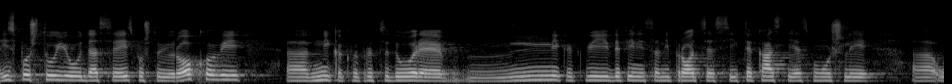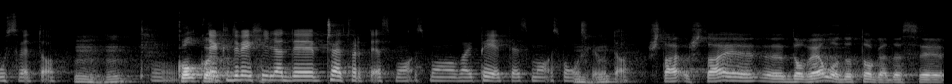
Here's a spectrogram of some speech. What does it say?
ispoštuju, da se ispoštuju rokovi, nikakve procedure, nikakvi definisani procesi, te kasnije smo ušli uh, u sve to. Mm -hmm. Koliko je... Tek 2004. smo, smo ovaj, pete smo, smo ušli mm -hmm. u mhm. to. Šta, šta je e, dovelo do toga da se e,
